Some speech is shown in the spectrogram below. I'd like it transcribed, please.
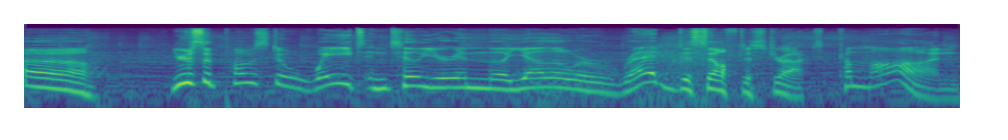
Oh. You're supposed to wait until you're in the yellow or red to self-destruct. Come on.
